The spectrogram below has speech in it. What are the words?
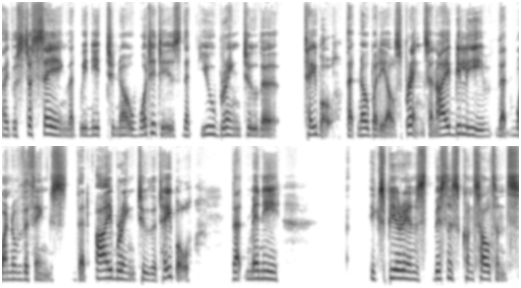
I was just saying that we need to know what it is that you bring to the table that nobody else brings. And I believe that one of the things that I bring to the table that many experienced business consultants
